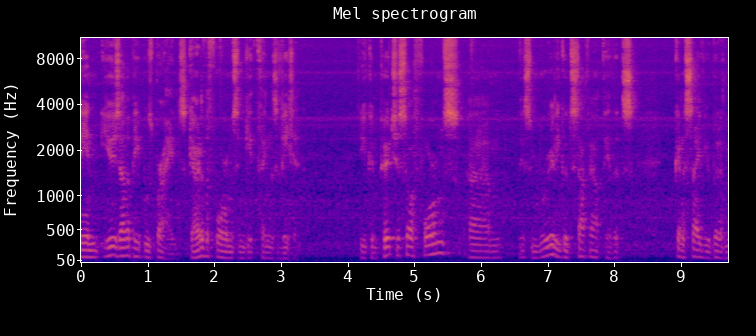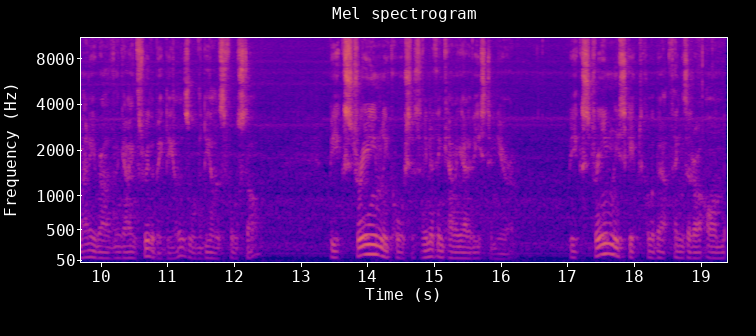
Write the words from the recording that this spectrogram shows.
then use other people's brains. Go to the forums and get things vetted. You can purchase off forums. Um, there's some really good stuff out there that's going to save you a bit of money rather than going through the big dealers or the dealers full stop. Be extremely cautious of anything coming out of Eastern Europe. Be extremely skeptical about things that are on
